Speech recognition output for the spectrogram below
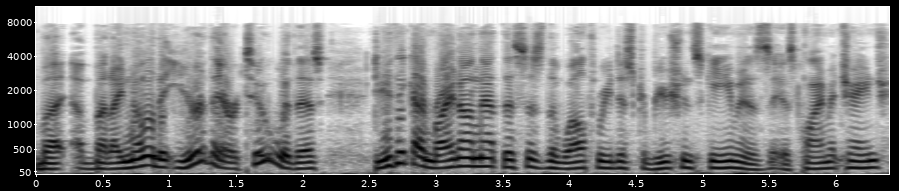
But but I know that you're there too with this. Do you think I'm right on that? This is the wealth redistribution scheme is is climate change.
